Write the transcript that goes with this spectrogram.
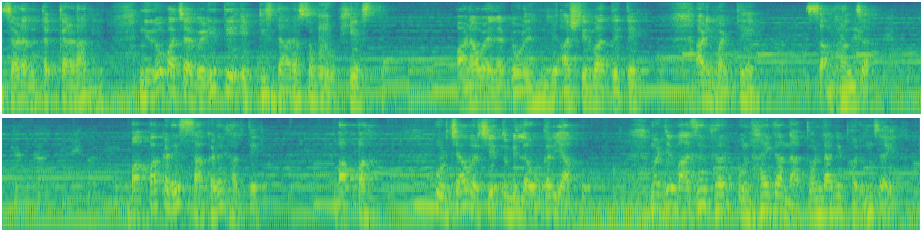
जड अंतकरणाने निरोपाच्या वेळी ती एकटीच दारासमोर उभी असते. पाणावळ्याला डोळ्यांनी आशीर्वाद देते आणि म्हणते सांभाळून जा. बाप्पाकडे साकडं घालते. बाप्पा पुढच्या वर्षी तुम्ही लवकर या हो. म्हणजे माझं घर पुन्हा एकदा नातवंडाने भरून जाईल.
